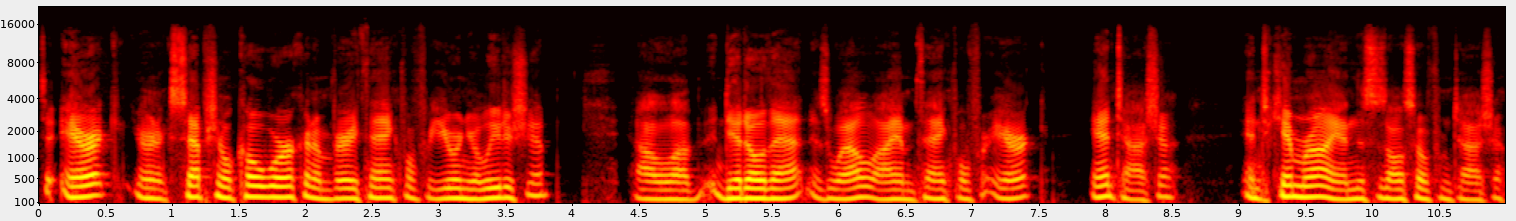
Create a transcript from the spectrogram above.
to Eric, you're an exceptional coworker, and I'm very thankful for you and your leadership. I'll uh, ditto that as well. I am thankful for Eric and Tasha. And to Kim Ryan, this is also from Tasha.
